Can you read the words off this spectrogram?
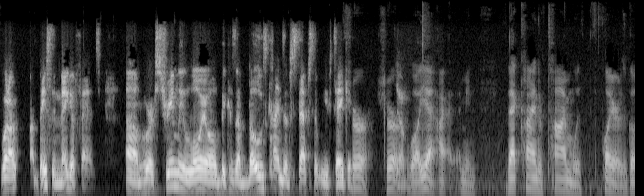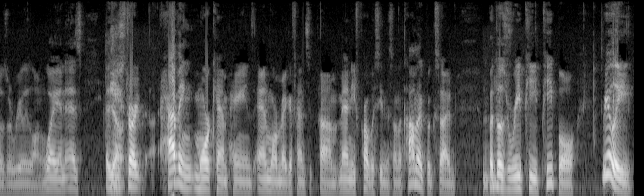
what are basically mega fans um, who are extremely loyal because of those kinds of steps that we've taken. Sure, sure. Yep. Well, yeah. I, I mean, that kind of time with players goes a really long way. And as as Yeah. you start having more campaigns and more mega fans, um, man, you've probably seen this on the comic book side, Mm-hmm. but those repeat people really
